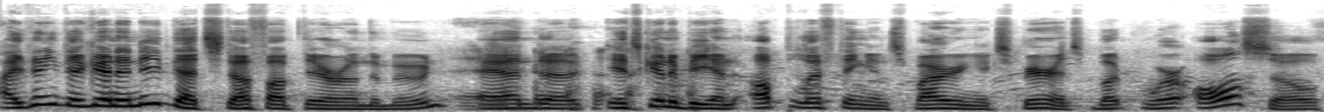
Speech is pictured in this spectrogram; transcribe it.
I think they're going to need that stuff up there on the moon, and uh, it's going to be an uplifting, inspiring experience. But we're also,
